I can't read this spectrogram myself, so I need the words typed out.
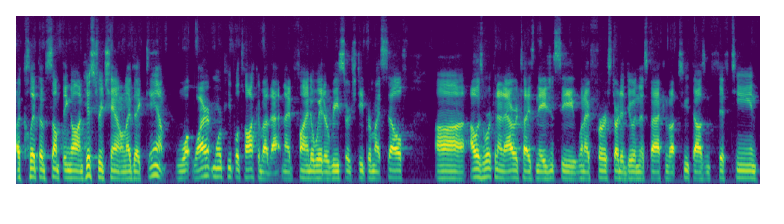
a clip of something on History Channel, and I'd be like, "Damn, wh- why aren't more people talking about that?" And I'd find a way to research deeper myself. Uh, I was working at an advertising agency when I first started doing this back in about 2015.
